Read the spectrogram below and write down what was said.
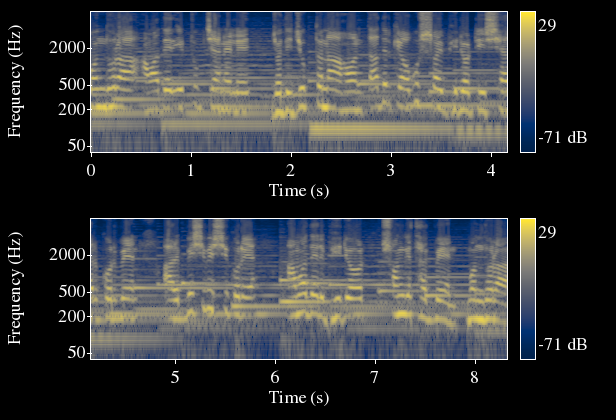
বন্ধুরা আমাদের ইউটিউব চ্যানেলে যদি যুক্ত না হন, তাদেরকে অবশ্যই ভিডিওটি শেয়ার করবেন আর বেশি বেশি করে আমাদের ভিডিওর সঙ্গে থাকবেন বন্ধুরা।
